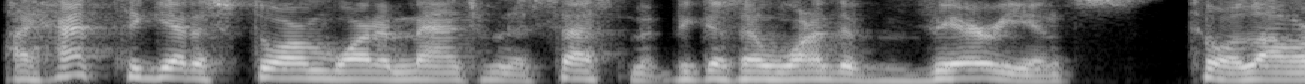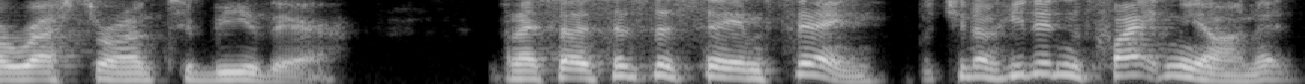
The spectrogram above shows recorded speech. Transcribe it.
I had to get a stormwater management assessment because I wanted a variance to allow a restaurant to be there. And I said, it's the same thing. But, you know, he didn't fight me on it.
